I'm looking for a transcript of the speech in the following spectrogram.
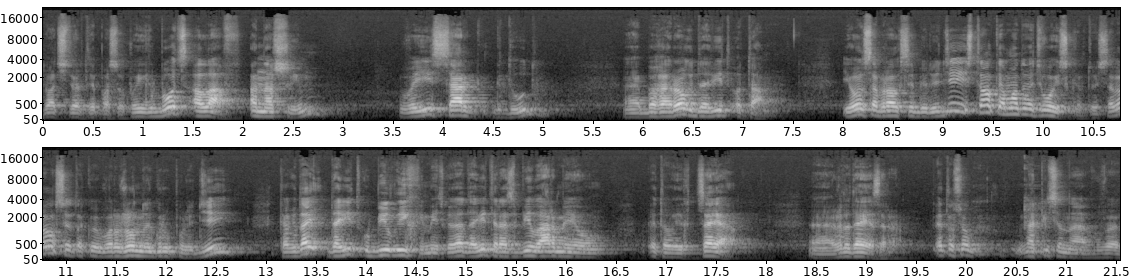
24-й посок. Ваихбоц Алав Анашим, Ваи Сарг Гдуд, э, Багарок Давид Отам. И он собрал к себе людей и стал командовать войском. То есть собрал себе такую вооруженную группу людей, когда Давид убил их, имеется, когда Давид разбил армию этого их царя, Рададаэзера. Это все написано в,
